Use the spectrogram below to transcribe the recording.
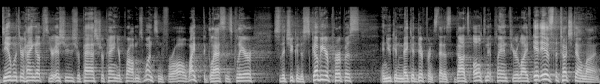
deal with your hangups, your issues, your past, your pain, your problems once and for all, wipe the glasses clear so that you can discover your purpose and you can make a difference. That is God's ultimate plan for your life. It is the touchdown line,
